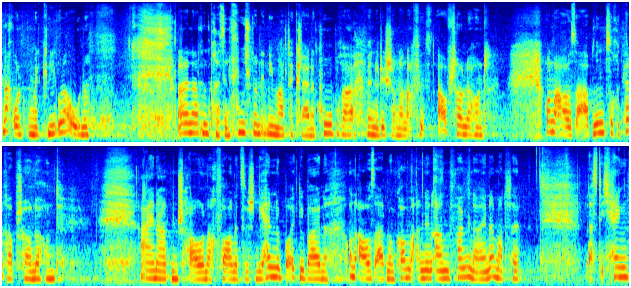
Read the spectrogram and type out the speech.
nach unten mit Knie oder ohne. Einatmen, press den Fußspann in die Matte, kleine Cobra. Wenn du dich schon danach fühlst, aufschauender Hund. Und ausatmen, zurück herabschauender Hund. Einatmen, schau nach vorne zwischen die Hände, beug die Beine. Und ausatmen, komm an den Anfang deiner Matte. Lass dich hängen.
